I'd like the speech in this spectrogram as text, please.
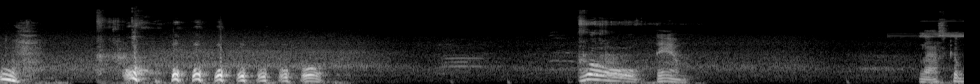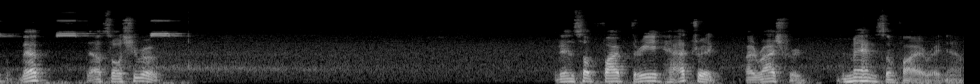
Oof. Oh. Whoa, damn. Last couple, that, that's all she wrote. It ends up 5-3, hat-trick by Rashford. The man is on fire right now.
